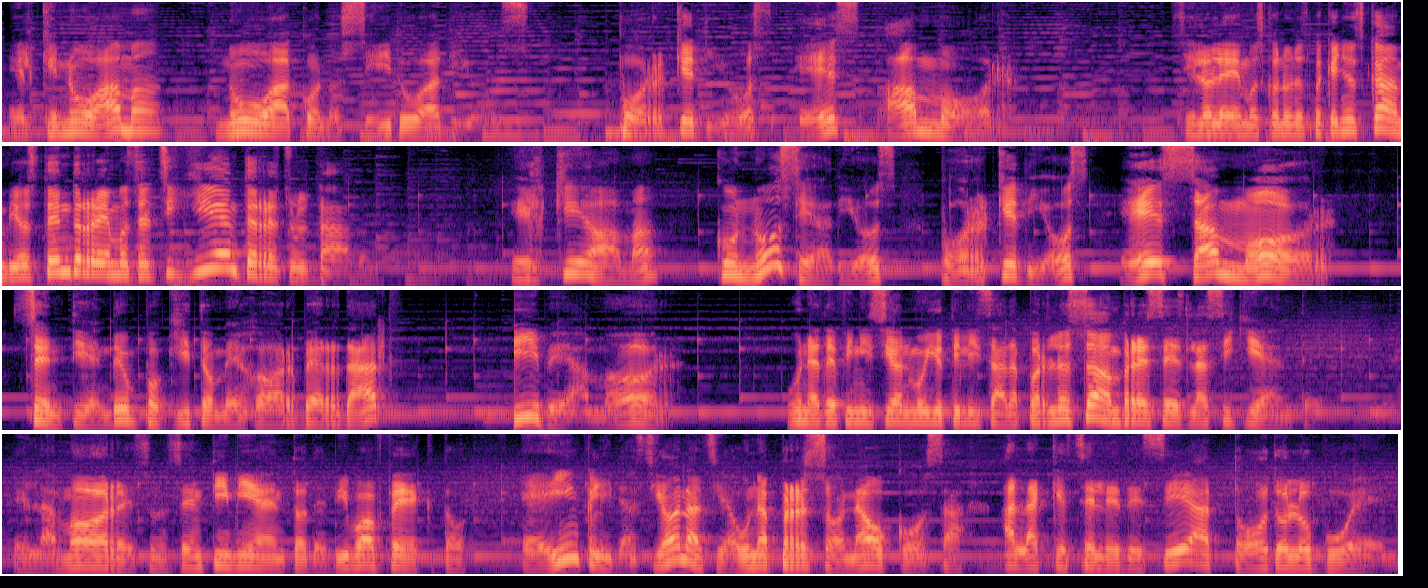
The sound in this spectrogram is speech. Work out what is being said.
El que no ama, no ha conocido a Dios, porque Dios es amor. Si lo leemos con unos pequeños cambios, tendremos el siguiente resultado. El que ama conoce a Dios porque Dios es amor. Se entiende un poquito mejor, ¿verdad? Vive amor. Una definición muy utilizada por los hombres es la siguiente. El amor es un sentimiento de vivo afecto e inclinación hacia una persona o cosa a la que se le desea todo lo bueno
